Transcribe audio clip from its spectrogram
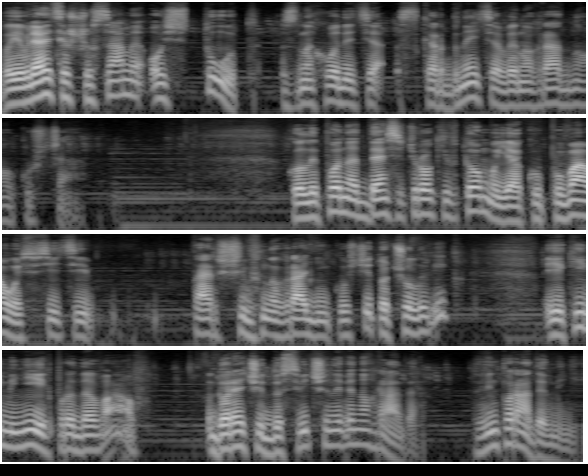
Виявляється, що саме ось тут знаходиться скарбниця виноградного куща. Коли понад 10 років тому я купував ось всі ці перші виноградні кущі, то чоловік, який мені їх продавав, до речі, досвідчений виноградар, він порадив мені.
